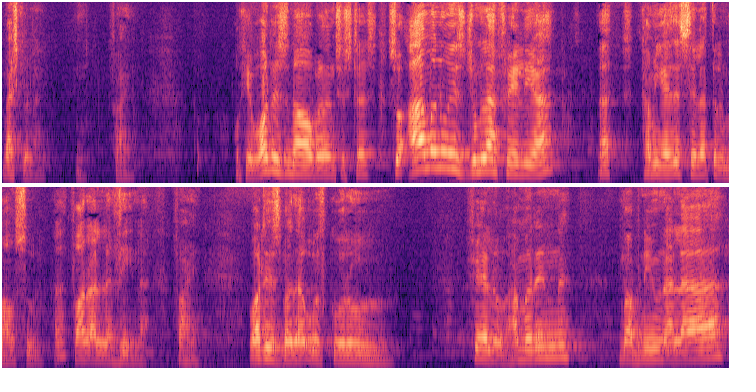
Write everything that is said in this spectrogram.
masculine. Hmm, Fine. Okay, what is now, brothers and sisters? So amanu is jumla failure, uh, coming as a silatul mausul uh, for al-lazina. Fine. What is brother uzkuru? Fi'lu Amarin mabniun ala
